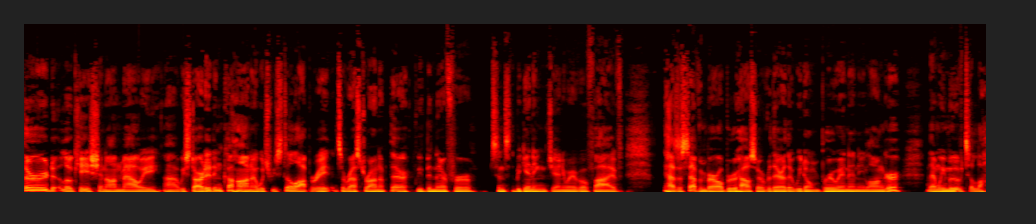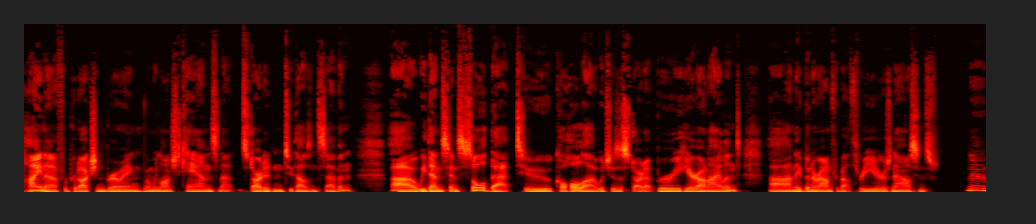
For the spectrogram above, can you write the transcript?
third location on maui uh, we started in kahana which we still operate it's a restaurant up there we've been there for since the beginning january of 05 It has a seven barrel brew house over there that we don't brew in any longer. Then we moved to Lahaina for production brewing when we launched cans, and that started in 2007. Uh, we then since sold that to Kohola, which is a startup brewery here on island, uh, and they've been around for about three years now since. eh,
